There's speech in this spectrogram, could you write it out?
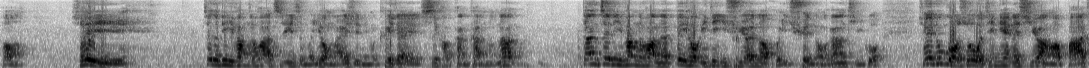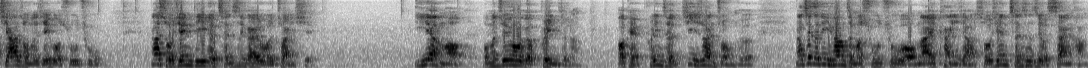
哦。所以这个地方的话，至于怎么用，也许你们可以再思考看看哦。那当然这地方的话呢，背后一定需要用到回圈哦，我刚刚提过。所以如果说我今天呢希望哦把它加总的结果输出，那首先第一个程式该如何撰写？一样哈，我们最后一个 print 了，OK，print 计算总和。那这个地方怎么输出哦？我们来看一下，首先程式只有三行，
